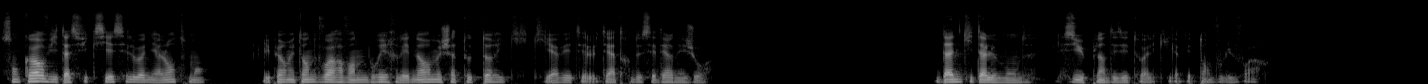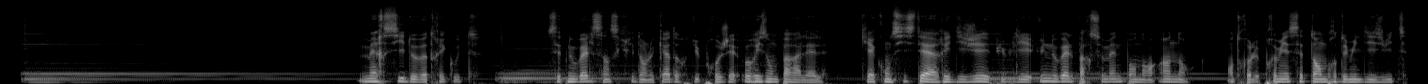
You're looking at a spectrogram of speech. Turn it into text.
Son corps, vite asphyxié, s'éloigna lentement, lui permettant de voir avant de mourir l'énorme château de qui avait été le théâtre de ses derniers jours. Dan quitta le monde, les yeux pleins des étoiles qu'il avait tant voulu voir. Merci de votre écoute. Cette nouvelle s'inscrit dans le cadre du projet Horizon Parallèle, qui a consisté à rédiger et publier une nouvelle par semaine pendant un an, entre le 1er septembre 2018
